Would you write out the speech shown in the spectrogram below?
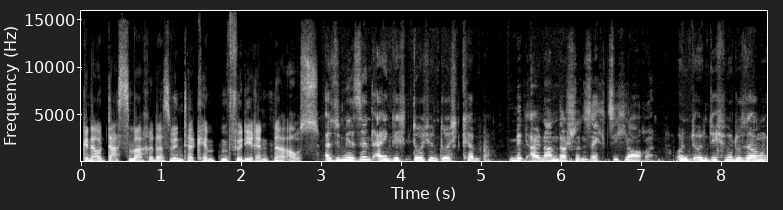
Genau das mache das Wintercampen für die Rentner aus. Also wir sind eigentlich durch und durch Camper miteinander schon 60 Jahre. Und, und ich würde sagen,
